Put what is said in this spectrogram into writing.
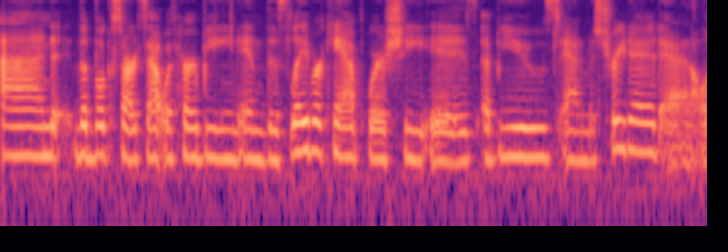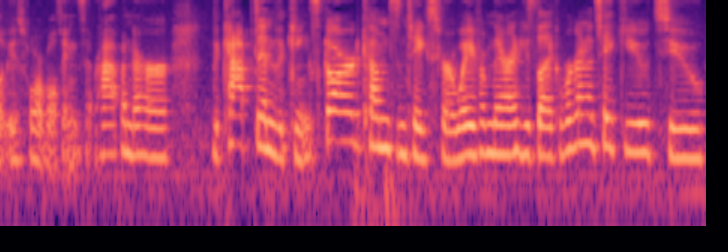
and the book starts out with her being in this labor camp where she is abused and mistreated and all of these horrible things that happen to her. The captain the king's guard comes and takes her away from there. And he's like we're gonna take you to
